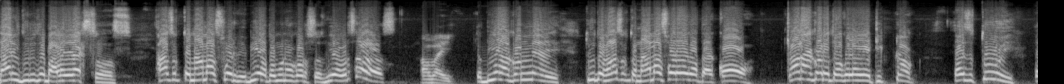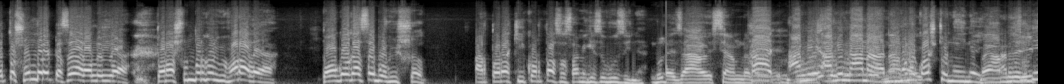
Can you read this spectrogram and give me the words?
দাড়ি ধুরি তো ভালোই রাখছস। ফাঁসক তো নামাজ পড়বি, বিয়া তো মনে করছস, বিয়া করছস? হ্যাঁ ভাই। তো বিয়া করলে তুই তো ফাঁসক তো নামাজ পড়ার কথা ক? কারা করে তখন লাগে টিকটক? এই যে তুই এত সুন্দর একটা চেহারা লইয়া তোরা সুন্দর করবি ফরালেয়া তগো কাছে ভবিষ্যৎ। আর তোরা কি করতাছস আমি কিছু বুঝি না। যা হইছে আমরা আমি আমি না না মনে কষ্ট নেই নাই। যদি-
